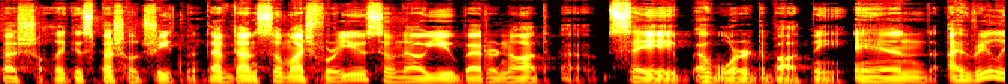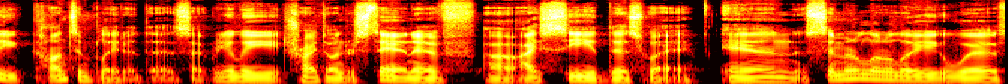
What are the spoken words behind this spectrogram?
like a special treatment. I've done so much for you, so now you better not uh, say a word about me. And I really contemplated this. I really tried to understand if uh, I see it this way. And similarly with,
